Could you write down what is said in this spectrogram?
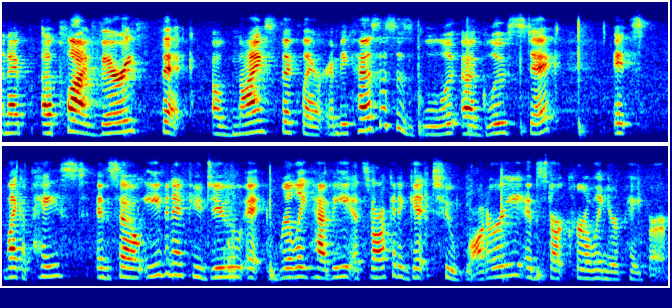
and I apply very thick, a nice thick layer. And because this is glue, a glue stick, it's like a paste. And so even if you do it really heavy, it's not gonna get too watery and start curling your paper.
